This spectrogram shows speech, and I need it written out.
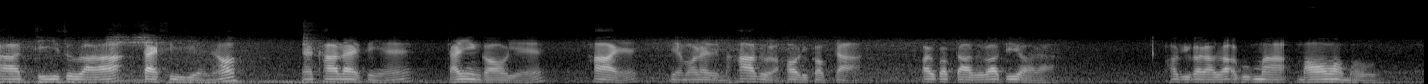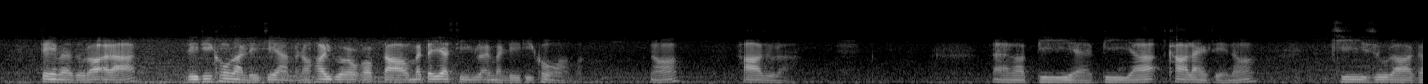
အာဒီဆိုတာကတိုက်စီရယ်နော်လက်ခါလိုက်စီရယ်ဒိုင်းရင်ကောင်းရယ်ဟာရယ်ပြန်မောလိုက်တယ်မှာဟာဆိုတာဟော်လီကော်ပတာဟော်လီကော်ပတာဆိုတော့ပြီးရတာဟော်လီကော်ပတာဆိုတော့အခုမှမောင်းမှာမဟုတ်တင်မယ်ဆိုတော့အဲ့ဒါလေဒီခုံလာလေ့ကျင့်ရမယ်နော်ဟော်လီကော်ပတာကိုမတရက်စီပြီးအဲ့မှာလေဒီခုံရမှာနော်ဟာဆိုတာအဲ့မှာ B ရယ် B ကခါလိုက်စီနော် G ဆိုတာက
